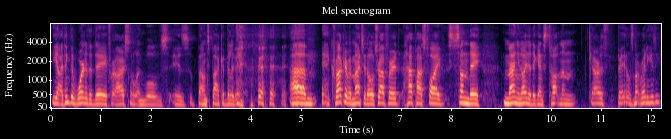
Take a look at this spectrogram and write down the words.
Yeah, I think the word of the day for Arsenal and Wolves is bounce back ability. um, cracker of a match at Old Trafford, half past five Sunday. Man United against Tottenham. Gareth Bale's not ready, is he?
